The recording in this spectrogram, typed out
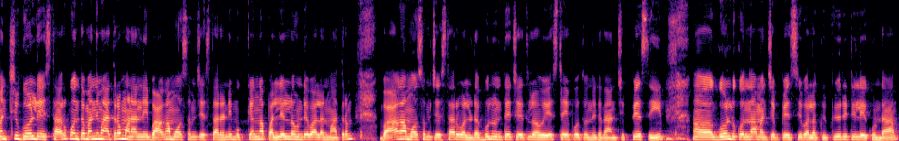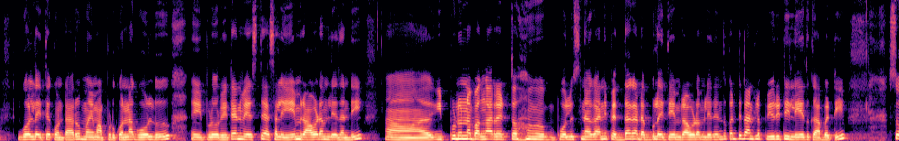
మంచి గోల్డ్ వేస్తారు. కొంతమంది మాత్రం మనల్ని బాగా మోసం చేస్తారండి. ముఖ్యంగా పల్లెల్లో ఉండే వాళ్ళని మాత్రం బాగా మోసం చేస్తారు. వాళ్ళు డబ్బులు ఉంటే చేతిలో వేస్ట్ అయిపోతుంది కదా అని చెప్పేసి గోల్డ్ కొందామని చెప్పేసి వాళ్ళకి ప్యూరిటీ లేకుండా గోల్డ్ అయితే కొంటారు. మేము అప్పుడు కొన్న గోల్డ్ ఇప్పుడు రిటర్న్ వేస్తే అసలు ఏం రావడం లేదండి. ఇప్పుడున్న బంగారు రేట్తో పోలిసినా కానీ పెద్దగా డబ్బులు అయితే ఏం రావడం లేదు. ఎందుకంటే దాంట్లో ప్యూరిటీ లేదు కాబట్టి. సో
